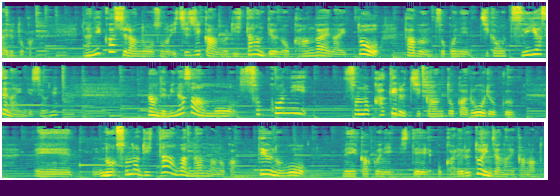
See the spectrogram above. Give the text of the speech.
えるとか。何かしらのその1時間のリターンっていうのを考えないと多分そこに時間を費やせないんですよね。なので皆さんもそこにそのかける時間とか労力、えー、のそのリターンは何なのかっていうのを明確にしておかれるといいんじゃないかなと。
